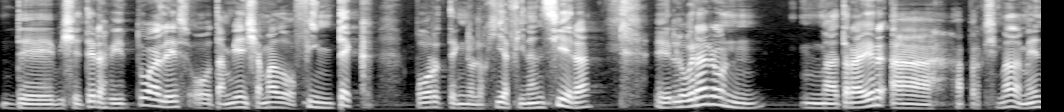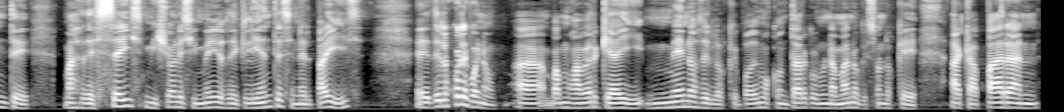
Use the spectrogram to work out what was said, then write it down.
de billeteras virtuales o también llamado fintech por tecnología financiera, eh, lograron atraer a aproximadamente más de 6 millones y medio de clientes en el país, eh, de los cuales, bueno, ah, vamos a ver que hay menos de los que podemos contar con una mano, que son los que acaparan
